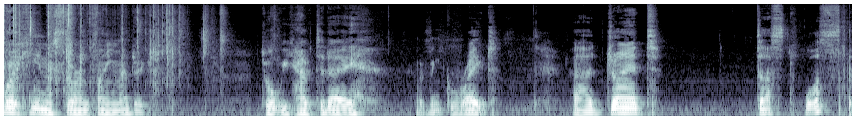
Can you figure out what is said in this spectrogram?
working in a store and playing Magic to what we have today. Would have been great. Uh, giant dust wasp.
